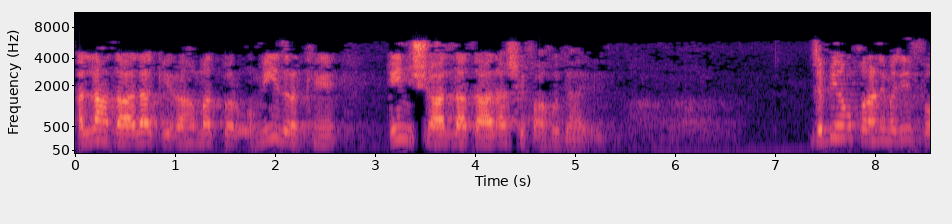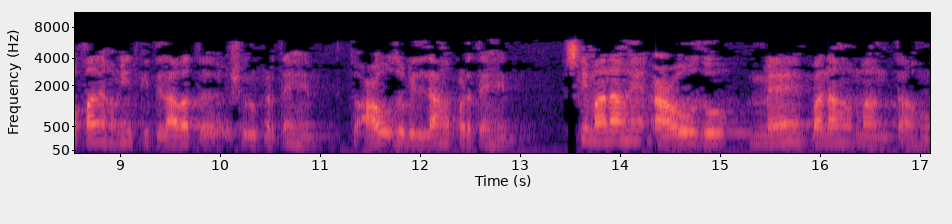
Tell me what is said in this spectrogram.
अल्लाह ताला की रहमत पर उम्मीद रखें इन ताला शिफा हो जाए जब भी हम कुरान मजीद फ़ुकान हमीद की तिलावत शुरू करते हैं तो आउज़ बिल्लाह पढ़ते हैं। इसकी माना है आउज़ मैं पनाह माँगता हूँ।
